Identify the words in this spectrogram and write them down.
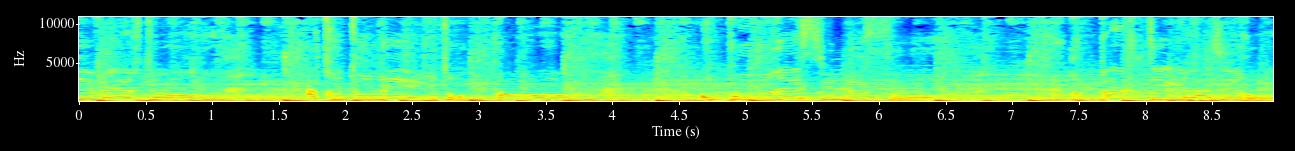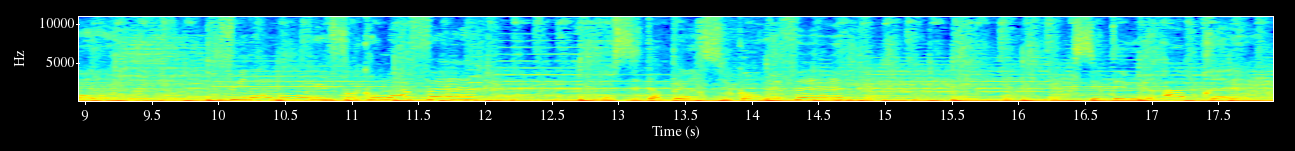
des aperçu qu'en effet C'était mieux après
